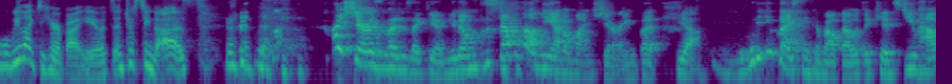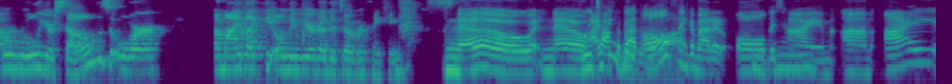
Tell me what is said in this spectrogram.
Well, we like to hear about you. It's interesting to us. I share as much as I can. You know, the stuff about me, I don't mind sharing. But yeah, what do you guys think about that with the kids? Do you have a rule yourselves, or am I like the only weirdo that's overthinking this? No, no. We I talk about we it. All think about it all the mm-hmm. time. Um, I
